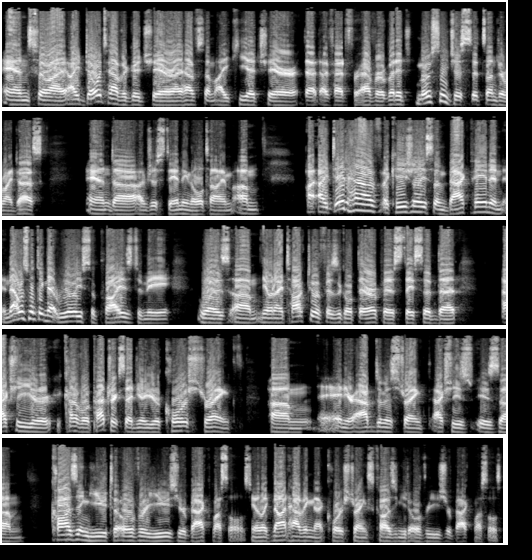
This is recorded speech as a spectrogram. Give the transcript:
And so I, I don't have a good chair. I have some IKEA chair that I've had forever, but it mostly just sits under my desk and uh, I'm just standing the whole time. Um, I, I, did have occasionally some back pain, and, and that was one thing that really surprised me was, um, you know, when I talked to a physical therapist, they said that actually your kind of what Patrick said, you know, your core strength um, and your abdomen strength actually is, is um, causing you to overuse your back muscles. You know, like not having that core strength is causing you to overuse your back muscles.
